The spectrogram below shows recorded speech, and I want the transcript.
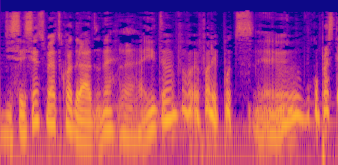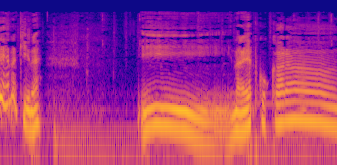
de 600 metros quadrados, né? É. Aí então eu falei, putz, é, eu vou comprar esse terreno aqui, né? E na época o cara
